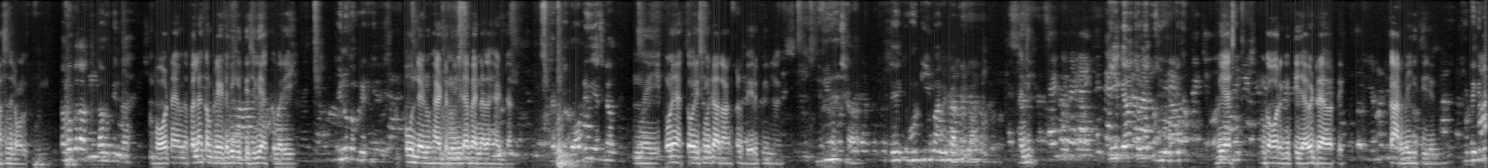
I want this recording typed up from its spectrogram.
ਬੱਸ ਚਲਾਉਂਦਾ ਸੀ ਕਦੋਂ ਕਦਾ ਦਾਰੂ ਪੀਂਦਾ ਹੈ? ਬਹੁਤ ਟਾਈਮ ਦਾ। ਪਹਿਲਾਂ ਕੰਪਲੀਟ ਵੀ ਕੀਤੀ ਸੀਗੀ ਇੱਕ ਵਾਰੀ। ਕਿਹਨੂੰ ਕੰਪਲੀਟ ਕੀਤੀ? ਹੈ? ਭੋਲੇ ਨੂੰ ਹੈੱਡ ਨੂੰ ਜਿਹੜਾ ਪੈਨਾ ਦਾ ਹੈੱਡ ਫਿਰ ਕੋਈ ਗੌਰ ਨਹੀਂ ਹੋਈ ਇਸ ਗੱਲ ਤੇ? ਨਹੀਂ ਉਹਨੇ ਇੱਕ ਵਾਰੀ ਸਮਝਾਤਾ ਅੰਕਲ ਫੇਰ ਪੀਣ ਲੱਗ ਗਏ। ਅੱਛਾ। ਤੇ ਹੁਣ ਕੀ ਮੰਗ ਕਰਦੇ ਹੋ? ਹਾਂਜੀ। ਕੀ ਕਹਿਣਾ ਚਾਹੁੰਦੇ ਹੋ ਤੁਸੀਂ ਹੁਣ? ਵੀ ਇਸ ਗੌਰ ਕੀਤੀ ਜਾਵੇ ਡਰਾਈਵਰ ਤੇ। ਕਾਰਵਾਈ ਕੀਤੀ ਜਾਵੇ। ਤੁਹਾਡੇ ਕਿੰਨੀ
